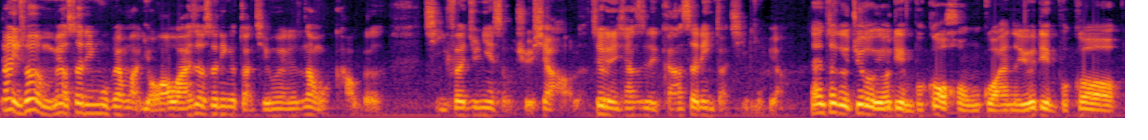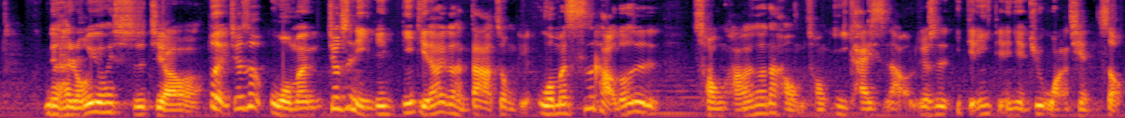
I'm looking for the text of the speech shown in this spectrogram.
那你说有没有设定目标吗？有啊，我还是有设定一个短期目标，就是那我考个几分就念什么学校好了，就有点像是刚刚设定短期目标。但这个就有点不够宏观了，有点不够，你很容易会失焦啊。对，就是我们，就是你，你，你点到一个很大的重点。我们思考都是从好像说，那好，我们从一开始好了，就是一点一点一点去往前走。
